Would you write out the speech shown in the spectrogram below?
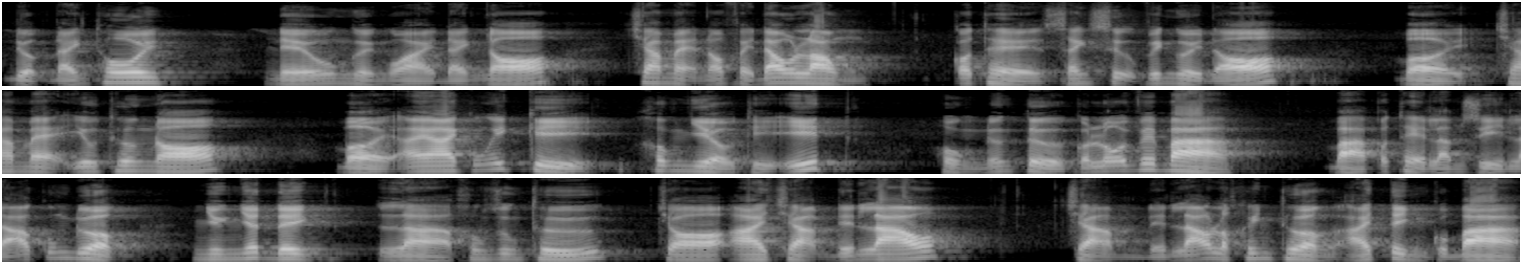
được đánh thôi. Nếu người ngoài đánh nó, cha mẹ nó phải đau lòng, có thể sanh sự với người đó. Bởi cha mẹ yêu thương nó, bởi ai ai cũng ích kỷ, không nhiều thì ít. Hùng nương tử có lỗi với bà, bà có thể làm gì lão cũng được, nhưng nhất định là không dung thứ cho ai chạm đến lão. Chạm đến lão là khinh thường ái tình của bà,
